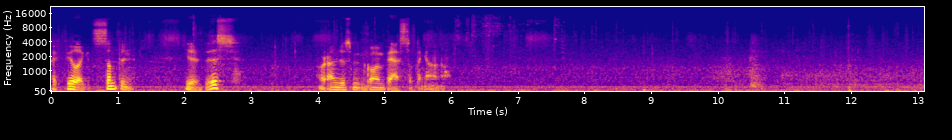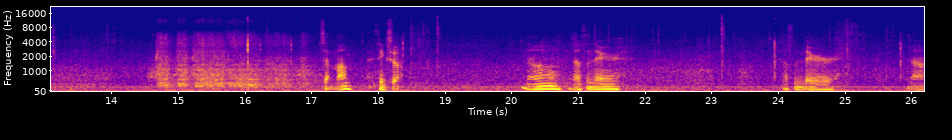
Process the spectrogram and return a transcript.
I feel like it's something either this or I'm just going past something, I don't know. That mom? I think so. No, nothing there. Nothing there. No.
